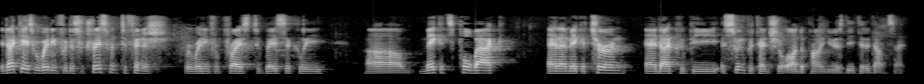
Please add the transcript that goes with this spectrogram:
In that case, we're waiting for this retracement to finish. We're waiting for price to basically um, make its pullback, and then make a turn, and that could be a swing potential on the pound USD to the downside.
